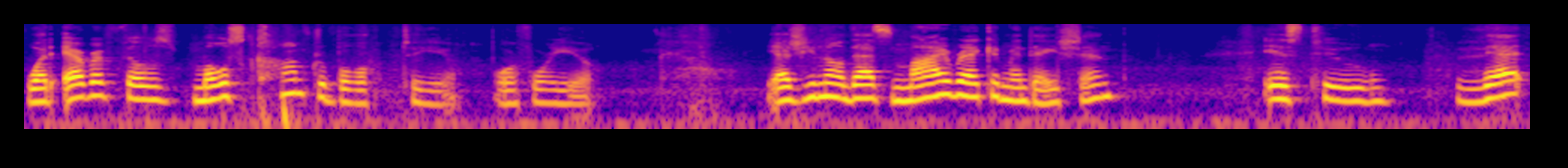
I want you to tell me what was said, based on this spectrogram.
whatever feels most comfortable to you or for you. As you know, that's my recommendation is to vet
